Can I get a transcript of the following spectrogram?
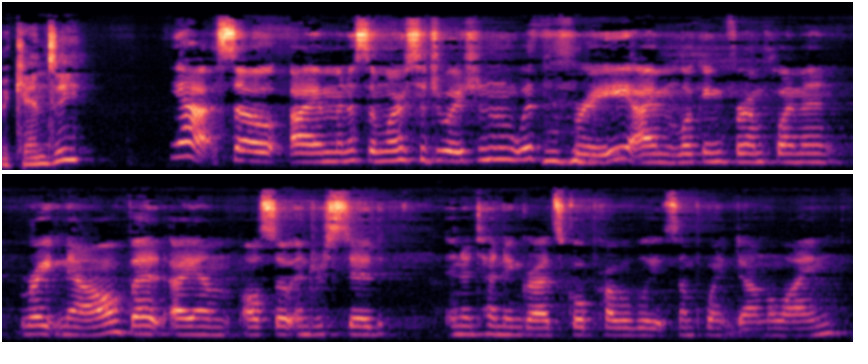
Mackenzie. Yeah, so I'm in a similar situation with Bree. I'm looking for employment right now, but I am also interested in attending grad school probably at some point down the line.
